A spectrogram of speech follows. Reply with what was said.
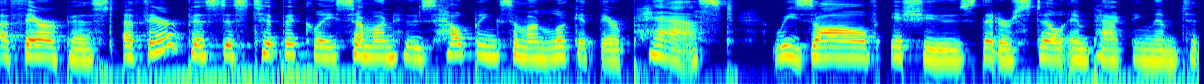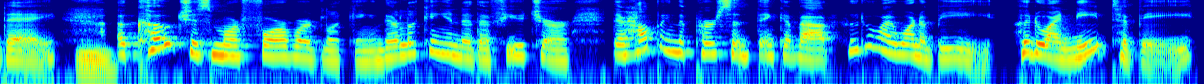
a therapist, a therapist is typically someone who's helping someone look at their past resolve issues that are still impacting them today. Mm. A coach is more forward looking. They're looking into the future. They're helping the person think about who do I want to be? Who do I need to be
